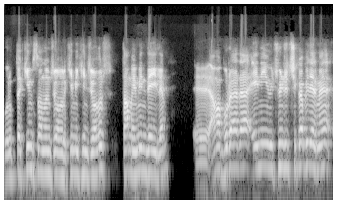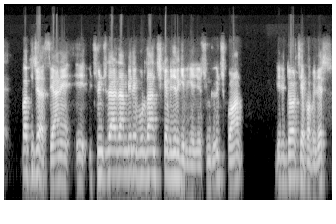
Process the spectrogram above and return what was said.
grupta kim sonuncu olur, kim ikinci olur tam emin değilim. Ee, Ama burada en iyi üçüncü çıkabilir mi? Bakacağız. Yani e, üçüncülerden biri buradan çıkabilir gibi geliyor. Çünkü 3 puan biri 4 yapabilir.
